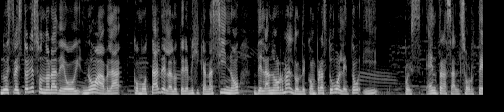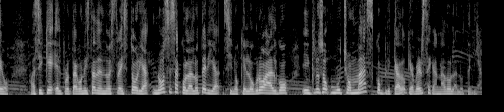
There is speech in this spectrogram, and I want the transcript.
nuestra historia sonora de hoy no habla como tal de la lotería mexicana, sino de la normal, donde compras tu boleto y pues entras al sorteo. Así que el protagonista de nuestra historia no se sacó la lotería, sino que logró algo incluso mucho más complicado que haberse ganado la lotería.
